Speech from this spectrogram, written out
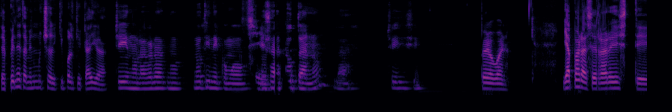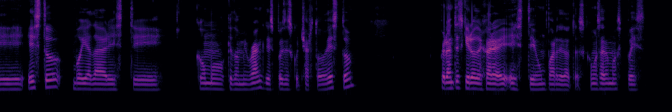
Depende también mucho del equipo al que caiga. Sí, no, la verdad, no. No tiene como Sí. esa tuta, ¿no? La... Sí, sí. Pero bueno, ya para cerrar este esto, voy a dar este cómo quedó mi rank después de escuchar todo esto. Pero antes quiero dejar eh, este un par de datos. Como sabemos, pues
